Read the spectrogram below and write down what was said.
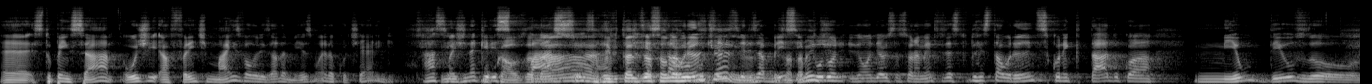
é, se tu pensar, hoje a frente mais valorizada mesmo é da Coutiering. Ah, Imagina aquele por causa espaço da revitalização da rua Coutiering. Eles, eles né? abrissem Exatamente. tudo onde, onde é o estacionamento, fizessem tudo restaurantes conectado com a meu Deus do.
